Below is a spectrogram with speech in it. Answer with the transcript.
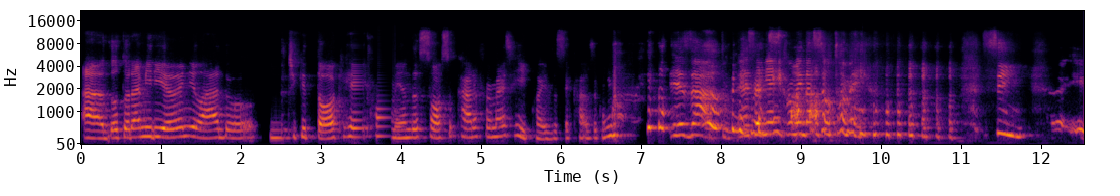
a doutora Miriane lá do, do, TikTok recomenda só se o cara for mais rico. Aí você casa com Exato. Essa é a minha recomendação também. Sim. É,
